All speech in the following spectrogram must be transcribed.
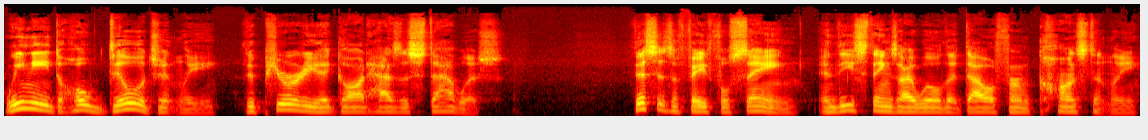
We need to hold diligently the purity that God has established. This is a faithful saying, and these things I will that thou affirm constantly,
